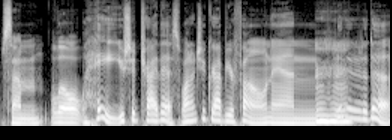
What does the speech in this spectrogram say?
some little hey you should try this why don't you grab your phone and da-da-da-da-da,"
